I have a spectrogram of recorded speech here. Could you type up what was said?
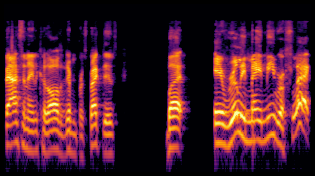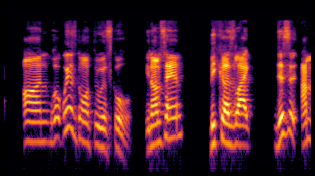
fascinating because all the different perspectives. But it really made me reflect on what we was going through in school. You know what I'm saying? Because like this is, I'm,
